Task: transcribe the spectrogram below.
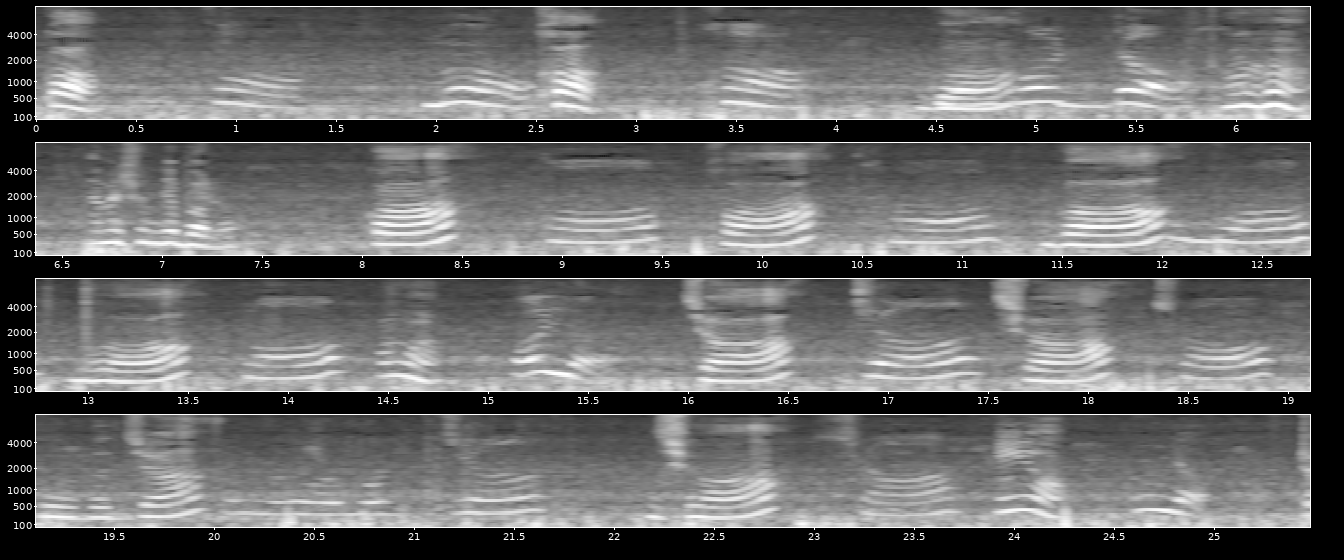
ক ক ম খ আমার সঙ্গে বলো। ক খ গ ঘ চ ছ ছ পূর্ব জ ঝ ট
